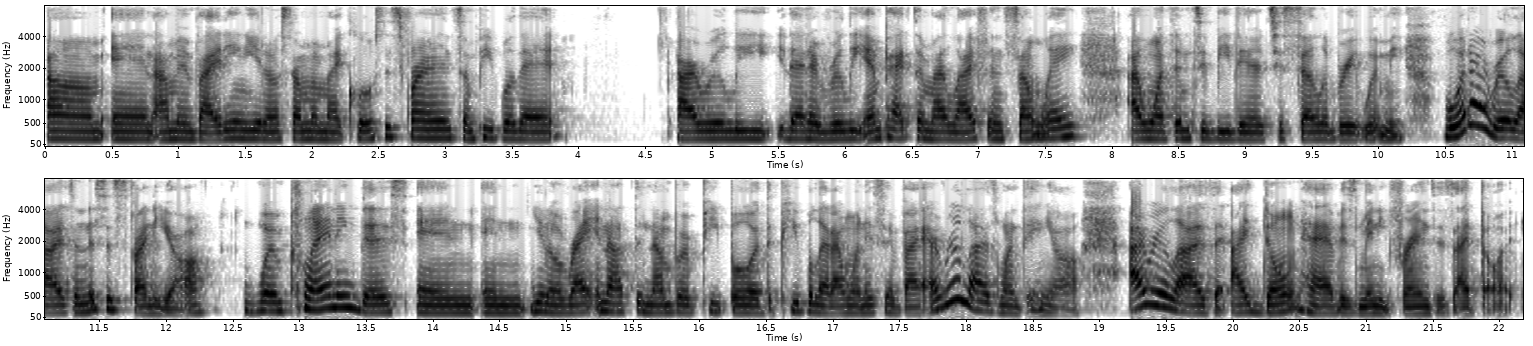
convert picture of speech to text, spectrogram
Um, and I'm inviting, you know, some of my closest friends, some people that I really that have really impacted my life in some way. I want them to be there to celebrate with me. What I realized, and this is funny, y'all, when planning this and and you know writing out the number of people or the people that I wanted to invite, I realized one thing, y'all. I realized that I don't have as many friends as I thought.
